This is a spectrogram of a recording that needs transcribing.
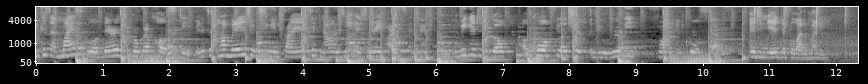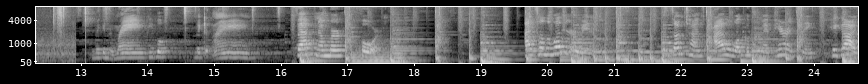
Because at my school, there is a program called STEAM, and it's a combination between science, technology, engineering, arts, and math. We get to go on cool field trips and do really fun and cool stuff. Engineers make a lot of money. Making it rain, people. Make it rain. Fact number four. I tell the weather arena. Sometimes I will walk up to my parents saying, Hey guys,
